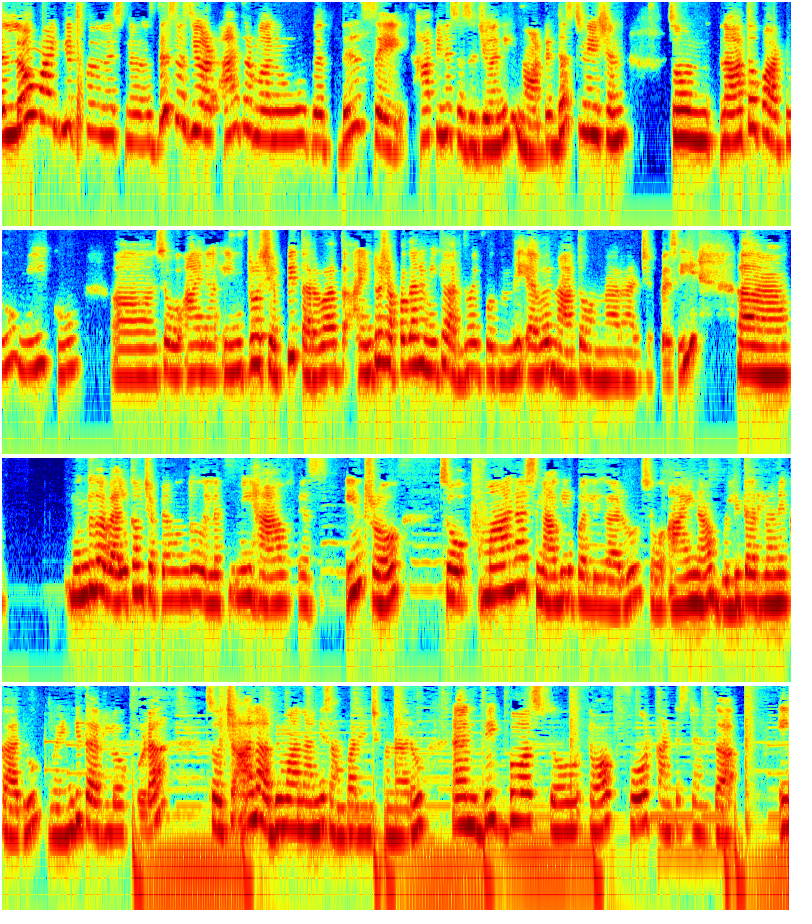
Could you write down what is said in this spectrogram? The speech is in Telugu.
Hello, my beautiful listeners. This is your anchor Manu with They'll Say Happiness is a journey, not a destination. So నాతో పాటు మీకు సో ఆయన ఇంట్రో చెప్పి తర్వాత ఇంట్రో చెప్పగానే మీకు అర్థమైపోతుంది ఎవరు నాతో ఉన్నారా అని చెప్పేసి ముందుగా వెల్కమ్ చెప్పే ముందు let me have as intro so Manas Nagulapalli గారు సో ఆయన బుల్లితెరలోనే కాదు వెండి ధరలో కూడా సో చాలా అభిమానాన్ని సంపాదించుకున్నారు. అండ్ బిగ్ బాస్లో టాప్ ఫోర్ కంటెస్టెంట్గా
